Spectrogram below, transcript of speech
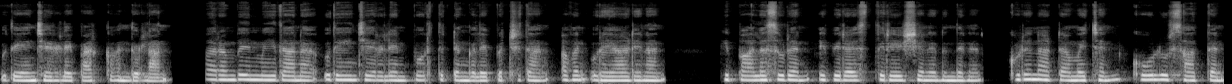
உதயஞ்சேரலை பார்க்க வந்துள்ளான். பரம்பின் மீதான உதயஞ்சேரலின் போர்த்திட்டங்களை பற்றி தான் அவன் உரையாடினான். ஹிப்பாலசுடன் எபிரஸ் திரேஷன் இருந்தனர் குடநாட்டு அமைச்சன் கோலூர் சாத்தன்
